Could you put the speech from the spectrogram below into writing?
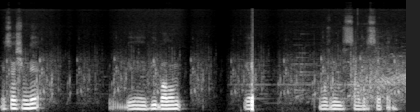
Mesela şimdi bir, bir balon ya Omuz saldırısı yapalım.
